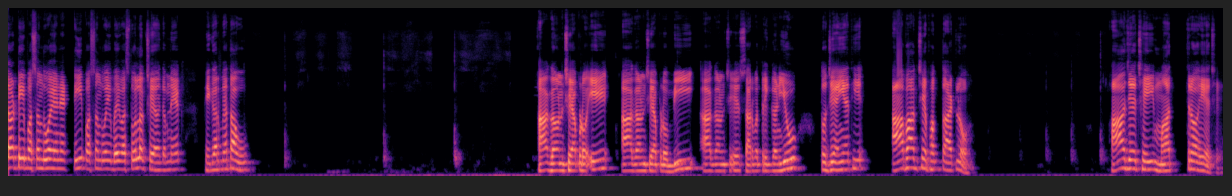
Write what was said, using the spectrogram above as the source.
ટી પસંદ હોય અને ટી પસંદ હોય બે વસ્તુ અલગ છે. તમને એક ફિગર બતાવું. આ ગણ છે આપણો એ, આ ગણ છે આપણો બી, આ ગણ છે સાર્વત્રિક ગણ યુ. તો જે અહીંયાથી આ ભાગ છે ફક્ત આટલો. આ જે છે એ માત્ર એ છે.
